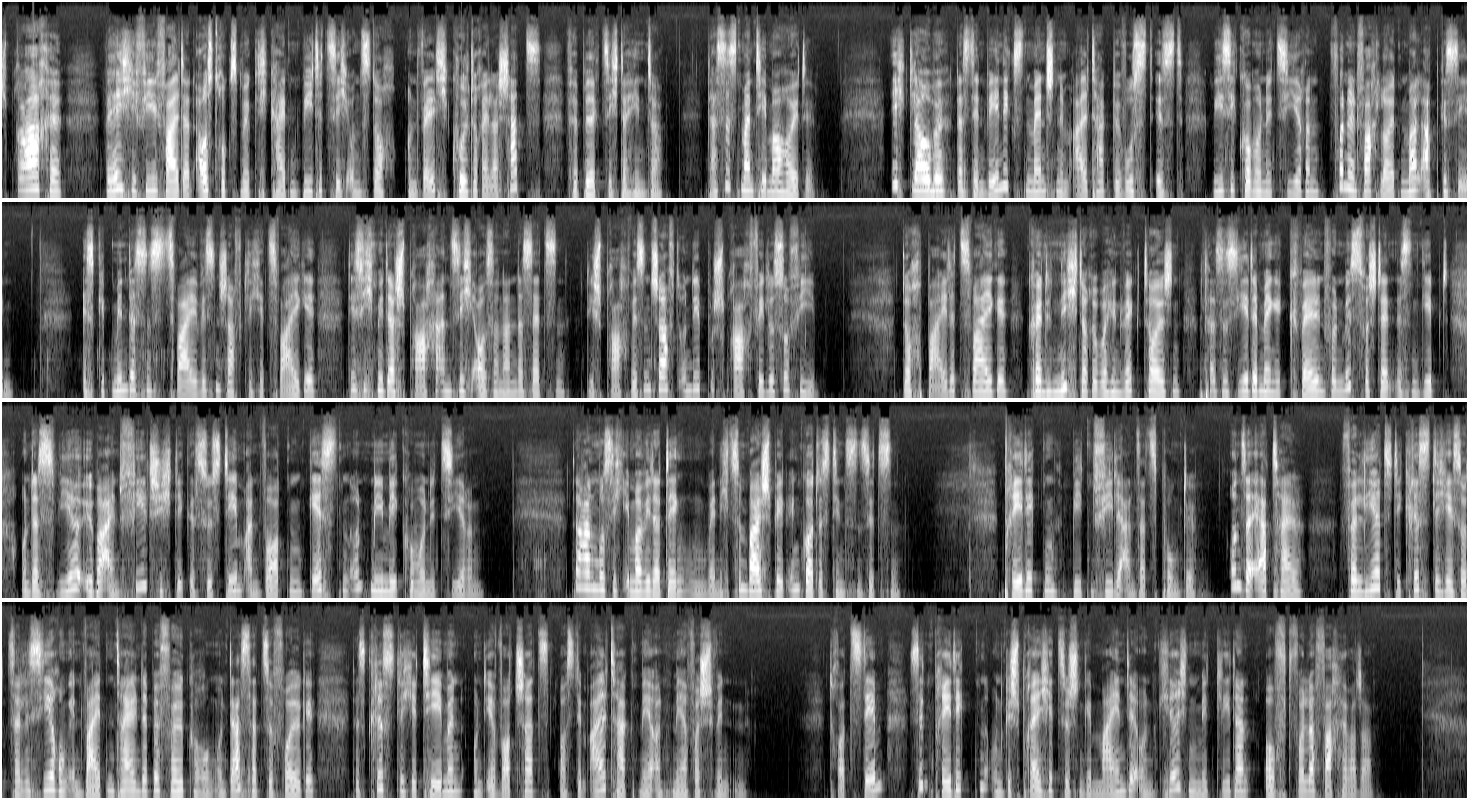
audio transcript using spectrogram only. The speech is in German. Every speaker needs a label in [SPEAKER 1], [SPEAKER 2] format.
[SPEAKER 1] Sprache, welche Vielfalt an Ausdrucksmöglichkeiten bietet sich uns doch und welch kultureller Schatz verbirgt sich dahinter? Das ist mein Thema heute. Ich glaube, dass den wenigsten Menschen im Alltag bewusst ist, wie sie kommunizieren, von den Fachleuten mal abgesehen. Es gibt mindestens zwei wissenschaftliche Zweige, die sich mit der Sprache an sich auseinandersetzen, die Sprachwissenschaft und die Sprachphilosophie. Doch beide Zweige können nicht darüber hinwegtäuschen, dass es jede Menge Quellen von Missverständnissen gibt und dass wir über ein vielschichtiges System an Worten, Gesten und Mimik kommunizieren. Daran muss ich immer wieder denken, wenn ich zum Beispiel in Gottesdiensten sitze. Predigten bieten viele Ansatzpunkte. Unser Erdteil verliert die christliche Sozialisierung in weiten Teilen der Bevölkerung und das hat zur Folge, dass christliche Themen und ihr Wortschatz aus dem Alltag mehr und mehr verschwinden. Trotzdem sind Predigten und Gespräche zwischen Gemeinde- und Kirchenmitgliedern oft voller Fachwörter.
